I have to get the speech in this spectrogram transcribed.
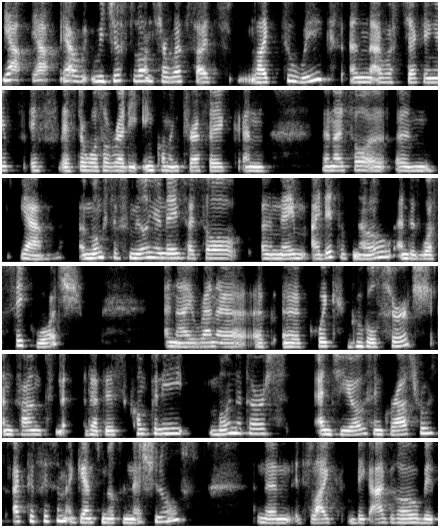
Yeah, yeah, yeah. We, we just launched our website like two weeks, and I was checking if if if there was already incoming traffic, and then I saw, a, a, yeah, amongst the familiar names, I saw a name I didn't know, and it was SigWatch And I mm-hmm. ran a, a, a quick Google search and found that this company monitors NGOs and grassroots activism against multinationals. And then it's like big agro, big,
